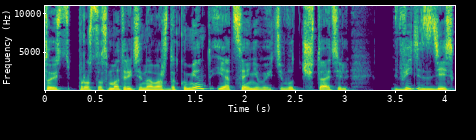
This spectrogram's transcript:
То есть просто смотрите на ваш документ и оценивайте. Вот читатель видит здесь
